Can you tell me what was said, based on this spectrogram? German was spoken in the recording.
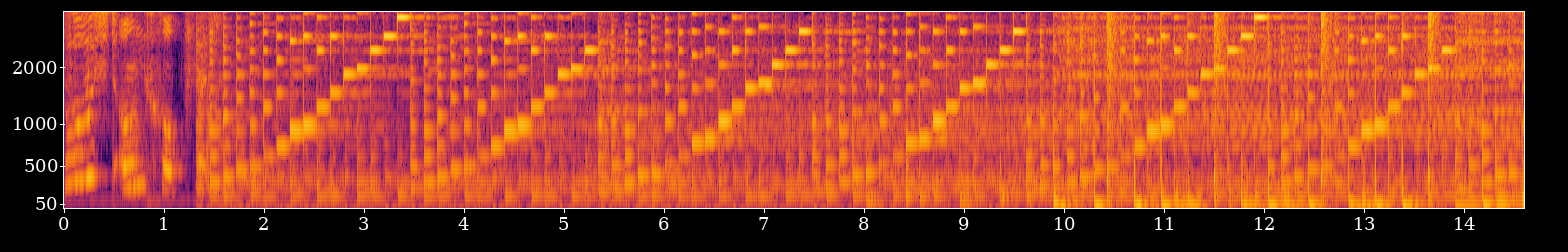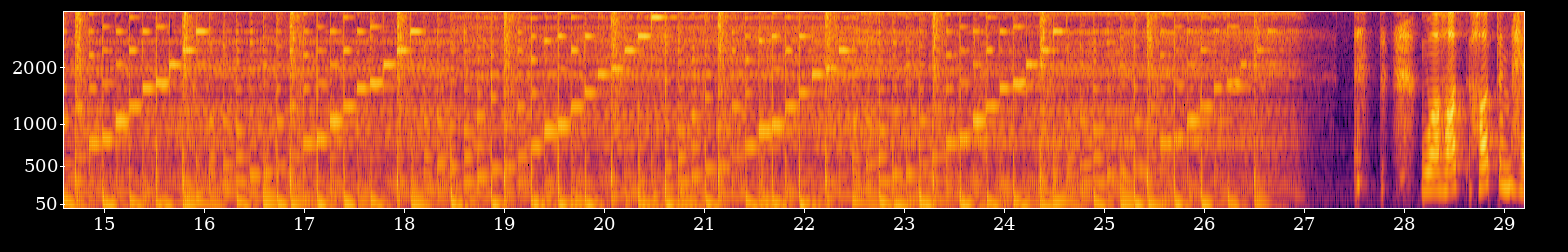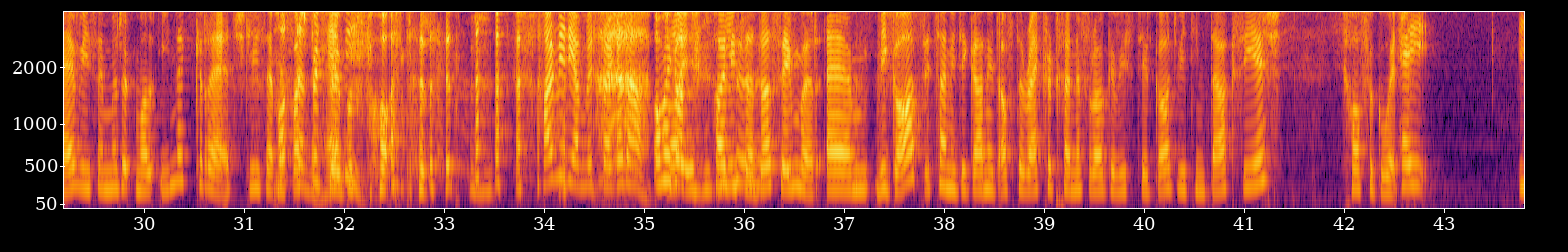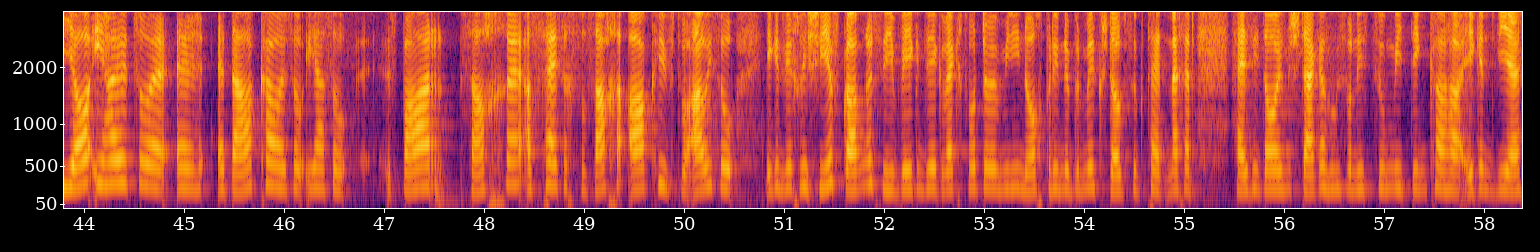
Faust und Kupfer. Wow, hot, hot and heavy sind wir heute mal reingerätscht. Lisa hat mich Hot fast ein bisschen heavy? überfordert. Hi Miriam, wir fangen an. Oh mein. Gott, hi Lisa, da sind wir. Ähm, wie geht's? Jetzt habe ich dich gar nicht auf the record können fragen, wie es dir geht, wie dein Tag war. Ich hoffe gut. Hey, ja, ich habe heute so einen, einen einen Tag gehabt, also ich habe so ein paar Sachen, also es haben sich so Sachen angehäuft, die alle so irgendwie ein bisschen schief gegangen sind. Ich bin irgendwie geweckt worden, weil meine Nachbarin über mir gestaubsaugt hat. Nachher haben sie da im Stegenhaus, wo ich das Zoom-Meeting hatte, irgendwie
